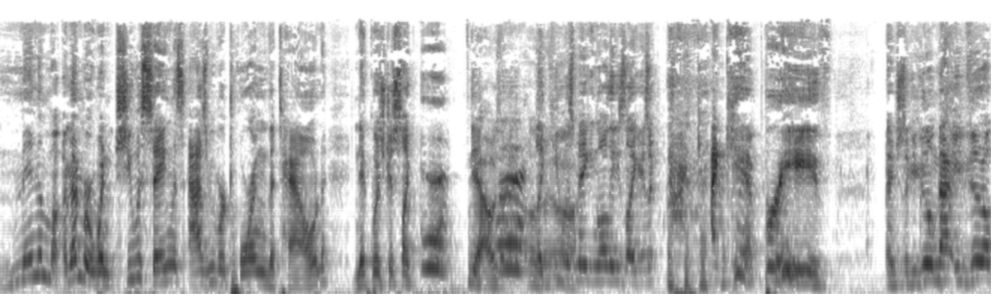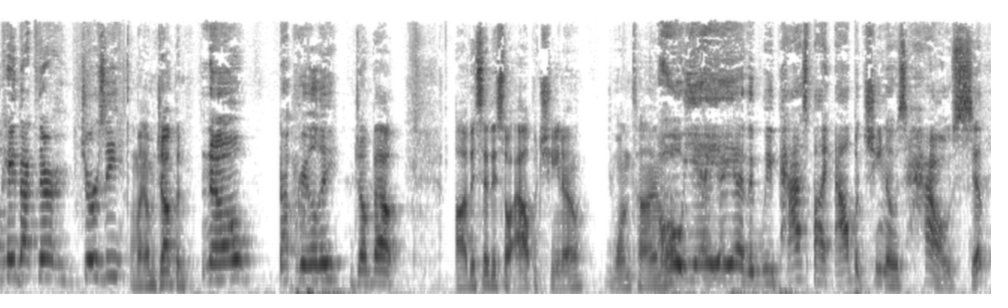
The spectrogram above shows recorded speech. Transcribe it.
Minimum. I remember when she was saying this as we were touring the town. Nick was just like. Yeah, I was, I was like he was making all these like, he's like, I can't breathe. And she's like, "You doing back? You doing okay back there, Jersey? I'm like, I'm jumping. No, not really." jump out. Uh, they said they saw Al Pacino one time. Oh yeah, yeah, yeah. We passed by Al Pacino's house. Yep.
